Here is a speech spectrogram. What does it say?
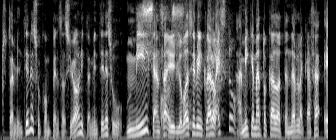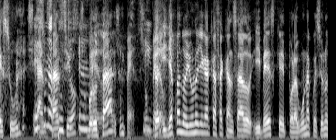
pues también tiene su compensación y también tiene su mil cansancios. Y lo voy a decir bien claro, supuesto. a mí que me ha tocado atender la casa es un Es cansancio putiza. brutal. Es un pedo. Es un. Y ya cuando uno llega a casa cansado y ves que por alguna cuestión no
